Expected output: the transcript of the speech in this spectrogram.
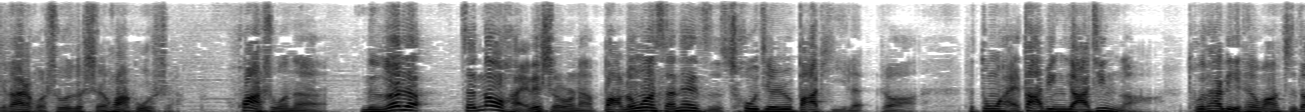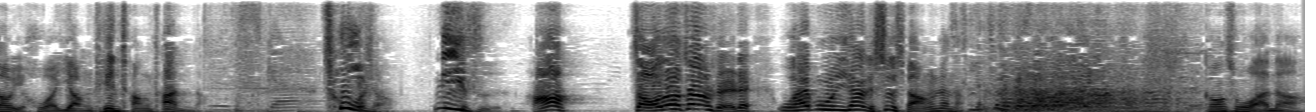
给大家伙说个神话故事。话说呢，哪吒在闹海的时候呢，把龙王三太子抽筋又扒皮了，是吧？这东海大兵压境啊！托塔李天王知道以后啊，仰天长叹呐：“畜生，逆子啊！找到这样式的，我还不如一下给射墙上呢。刚说完呢，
